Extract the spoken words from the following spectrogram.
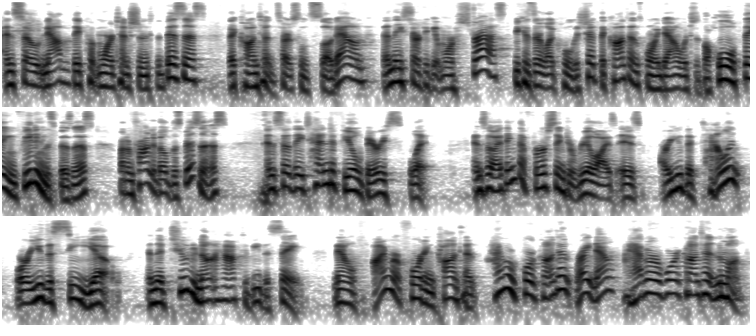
And so now that they put more attention into the business, the content starts to slow down, and they start to get more stressed because they're like, holy shit, the content's going down, which is the whole thing feeding this business, but I'm trying to build this business. And so they tend to feel very split. And so I think the first thing to realize is are you the talent or are you the CEO? And the two do not have to be the same. Now, I'm recording content. I record content right now. I haven't recorded content in a month.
